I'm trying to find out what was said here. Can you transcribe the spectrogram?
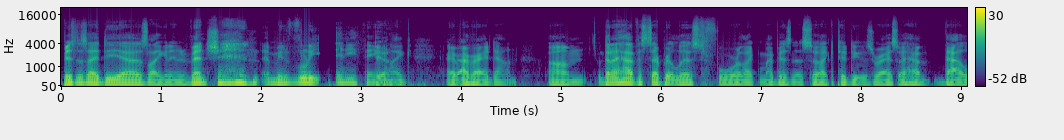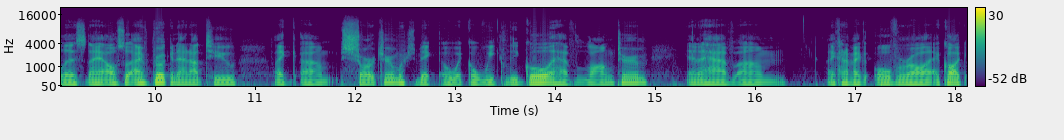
business ideas, like an invention. I mean, literally anything. Yeah. Like I, I write it down. Um, then I have a separate list for like my business, so like to dos, right? So I have that list, and I also I've broken that out to like um, short term, which would be like a, like a weekly goal. I have long term, and I have um like kind of like overall. I call it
